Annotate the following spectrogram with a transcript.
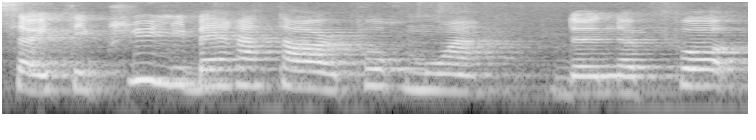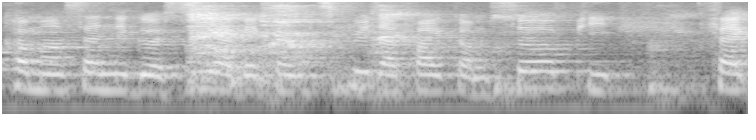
ça a été plus libérateur pour moi de ne pas commencer à négocier avec un petit peu d'affaires comme ça. Puis, fait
